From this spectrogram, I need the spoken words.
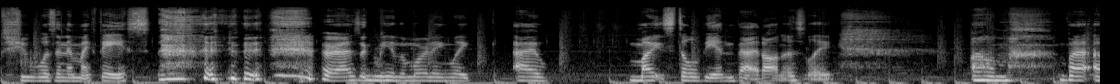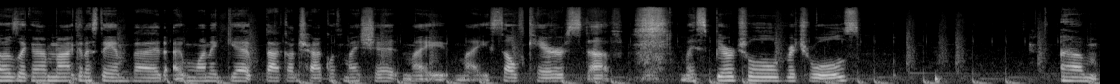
she wasn't in my face harassing me in the morning, like I might still be in bed, honestly. Um, but I was like, I'm not gonna stay in bed. I want to get back on track with my shit, my my self care stuff, my spiritual rituals. Um,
